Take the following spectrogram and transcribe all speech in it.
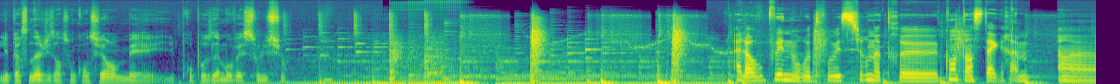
Les personnages ils en sont conscients mais ils proposent la mauvaise solution. Alors vous pouvez nous retrouver sur notre euh, compte Instagram euh,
